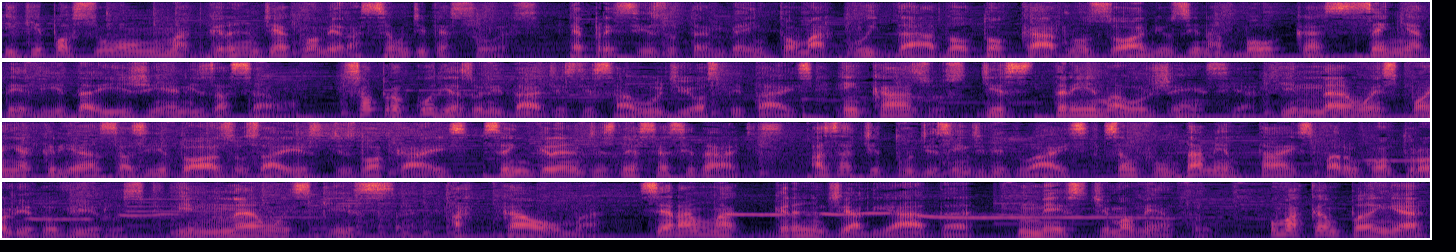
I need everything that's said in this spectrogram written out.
e que possuam uma grande aglomeração de pessoas. É preciso também tomar cuidado ao tocar nos olhos e na boca sem a devida higienização. Só procure as unidades de saúde e hospitais em casos de extrema urgência e não exponha crianças e idosos a estes locais sem grandes necessidades. As atitudes individuais são fundamentais para o controle do vírus e não esqueça, a calma será uma grande aliada neste momento. Uma campanha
